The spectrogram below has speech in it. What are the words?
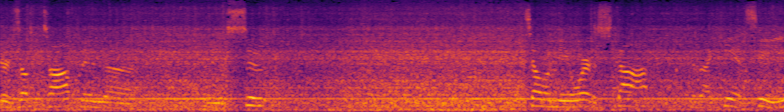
Victor's up top in, uh, in the suit telling me where to stop because I can't see.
